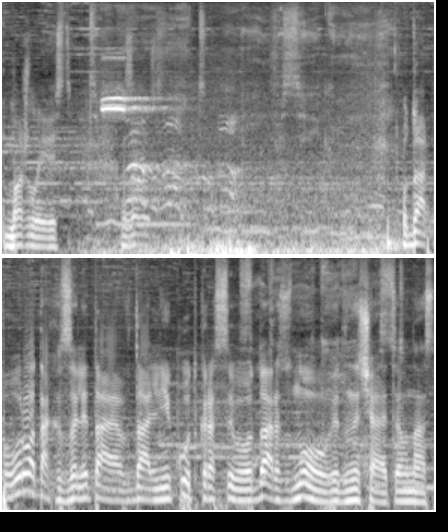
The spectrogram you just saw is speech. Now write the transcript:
можливість. Удар по воротах залітає в дальній кут. Красивий удар. Знову відзначається у нас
